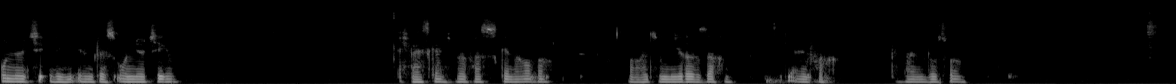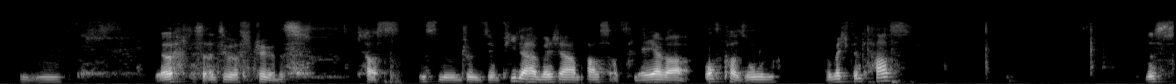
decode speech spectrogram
unnötig, wegen irgendwas Unnötigem. Ich weiß gar nicht mehr, was es genau war. Aber halt so mehrere Sachen, die einfach belanglos waren. Mhm. Ja, das Einzige, was triggert, ist Hass. Ist nur ein Schulsystem. Viele haben welche haben Hass auf Lehrer, auf Personen. Aber ich finde Hass ist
